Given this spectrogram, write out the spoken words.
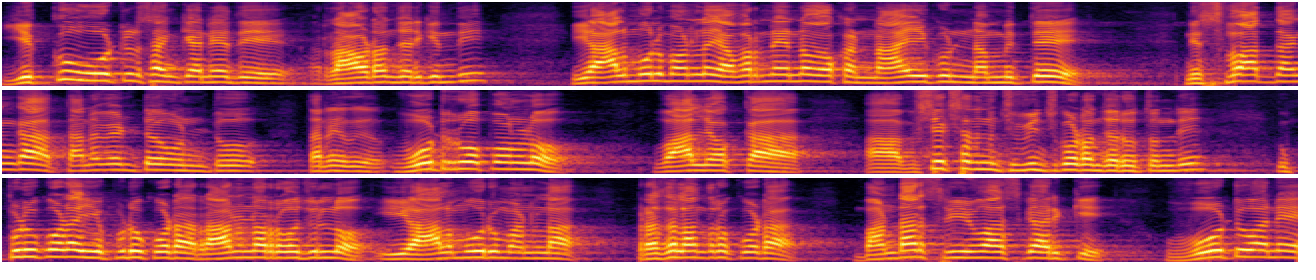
ఎక్కువ ఓట్ల సంఖ్య అనేది రావడం జరిగింది. ఈ ఆలమూరు మండలం ఎవరినైనా ఒక నాయకుడిని నమ్మితే నిస్వార్థంగా తన వెంటూ ఉంటూ తన ఓటు రూపంలో వాళ్ళ యొక్క విశిక్షతను చూపించుకోవడం జరుగుతుంది. ఇప్పుడు కూడా ఎప్పుడు కూడా రానున్న రోజుల్లో ఈ ఆలమూరు మండల ప్రజలందరూ కూడా బండారు శ్రీనివాస్ గారికి ఓటు అనే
